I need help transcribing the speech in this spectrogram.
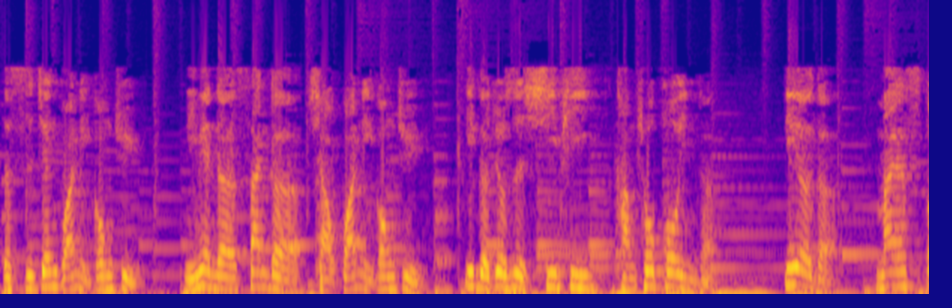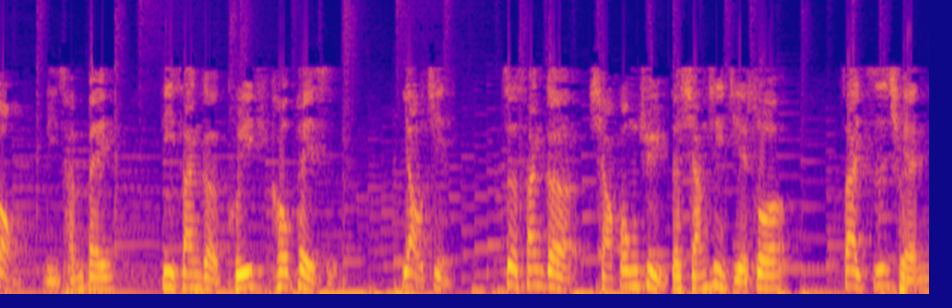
的时间管理工具里面的三个小管理工具，一个就是 CP Control Point，第二个。milestone 里程碑，第三个 critical pace 要进，这三个小工具的详细解说，在之前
